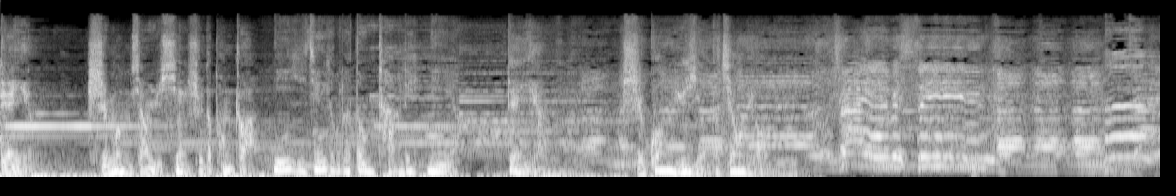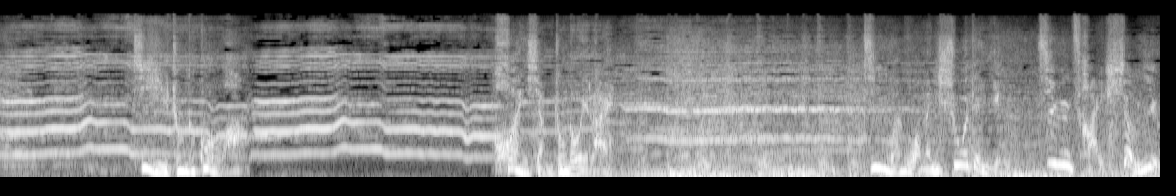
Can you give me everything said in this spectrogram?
电影是梦想与现实的碰撞。你已经有了洞察力，你有。电影是光与影的交流。记忆中的过往，幻想中的未来。今晚我们说电影，精彩上映。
